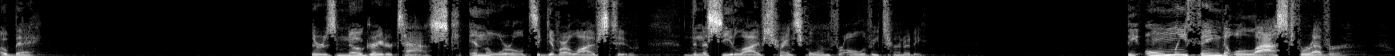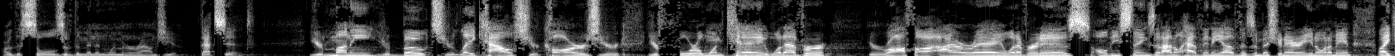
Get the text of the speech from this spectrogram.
obey? There is no greater task in the world to give our lives to than to see lives transformed for all of eternity. The only thing that will last forever are the souls of the men and women around you. That's it. Your money, your boats, your lake house, your cars, your, your 401k, whatever, your Roth IRA, whatever it is, all these things that I don't have any of as a missionary, you know what I mean? Like,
